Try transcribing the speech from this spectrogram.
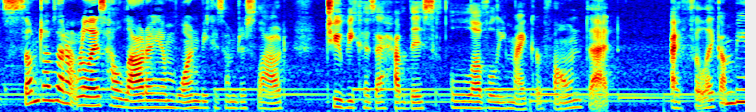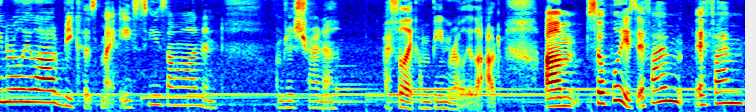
sometimes I don't realize how loud I am. One, because I'm just loud. Two, because I have this lovely microphone that I feel like I'm being really loud because my AC is on and I'm just trying to. I feel like I'm being really loud. Um, so please, if I'm if I'm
